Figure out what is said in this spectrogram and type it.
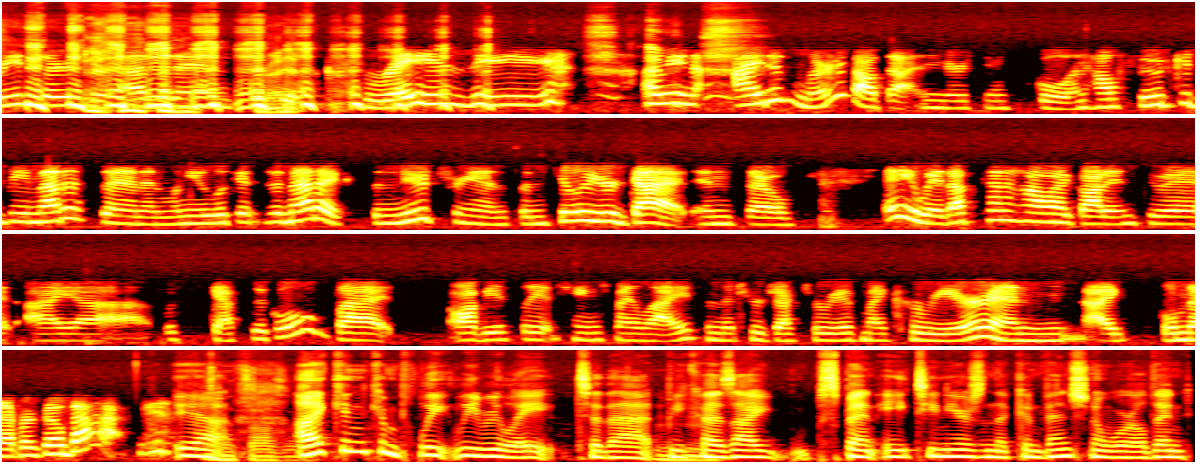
research or evidence. This right. is crazy. I mean, I didn't learn about that in nursing school and how food could be medicine. And when you look at genetics and nutrients and heal your gut. And so, anyway, that's kind of how I got into it. I uh, was skeptical, but obviously it changed my life and the trajectory of my career and I will never go back. Yeah. Awesome. I can completely relate to that mm-hmm. because I spent 18 years in the conventional world and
